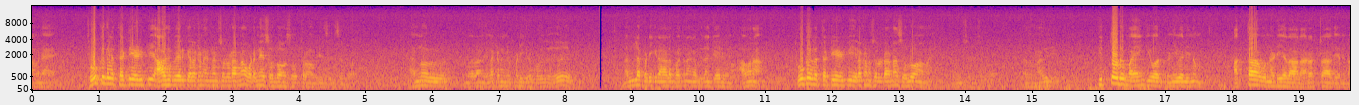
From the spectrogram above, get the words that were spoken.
அவனை தூக்கத்தில் தட்டி எழுப்பி ஆகு பேருக்கு இலக்கணம் என்னன்னு சொல்கிறான்னா உடனே சொல்லுவான் சூத்திரம் அப்படின்னு சொல்லி சொல்லுவான். நன்னூல் முதலான இலக்கணங்கள் படிக்கிற பொழுது நல்லா படிக்கிற ஆளை பார்த்து நாங்கள் அப்படி தான் கேட்கணும் அவனா தூக்கத்தில் தட்டி எழுப்பி இலக்கணம் சொல்லிட்டான்னா சொல்லுவான் அவன். அப்படின்னு சொல்லி சொல்லுவான் அது மாதிரி பித்தோடு மயங்கியோர் பிணிவரினும் அத்தா உன் அடியலால் அறற்றாது என்ன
